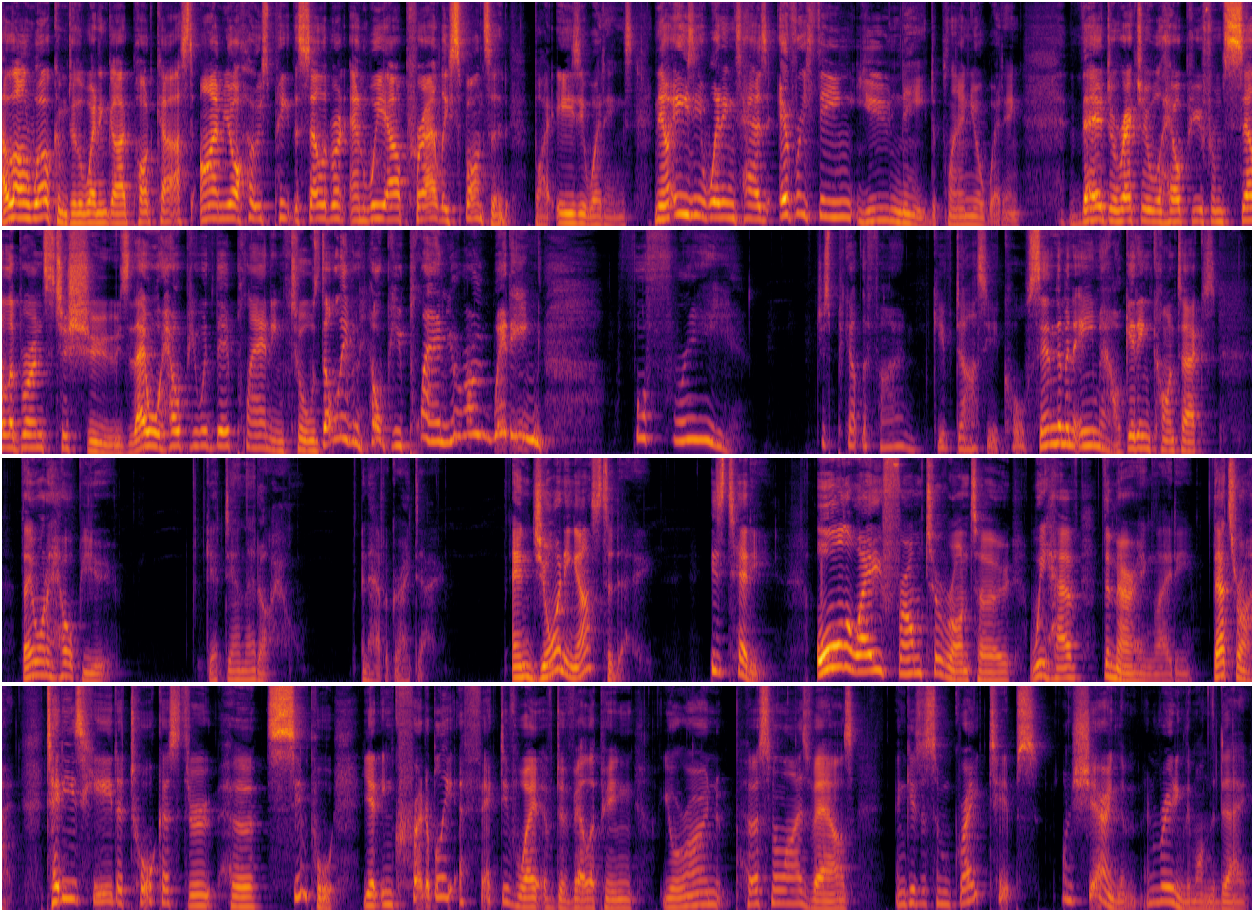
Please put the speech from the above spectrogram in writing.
Hello and welcome to the Wedding Guide podcast. I'm your host, Pete the Celebrant, and we are proudly sponsored by Easy Weddings. Now, Easy Weddings has everything you need to plan your wedding. Their directory will help you from celebrants to shoes. They will help you with their planning tools. They'll even help you plan your own wedding for free. Just pick up the phone, give Darcy a call, send them an email, get in contact. They want to help you get down that aisle and have a great day. And joining us today is Tade. All the way from Toronto, we have the marrying lady. That's right, Tade is here to talk us through her simple yet incredibly effective way of developing your own personalized vows and gives us some great tips on sharing them and reading them on the day.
